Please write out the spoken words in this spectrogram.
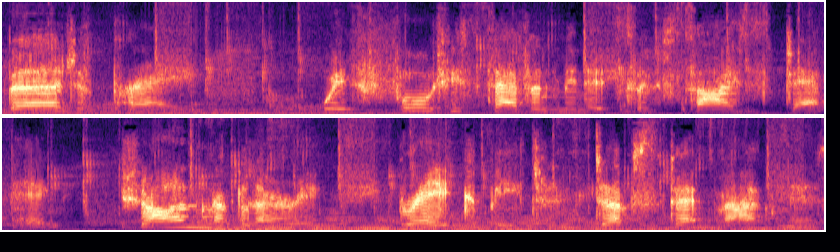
Bird of Prey. With 47 minutes of side-stepping, genre blurring, breakbeat and dubstep madness.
